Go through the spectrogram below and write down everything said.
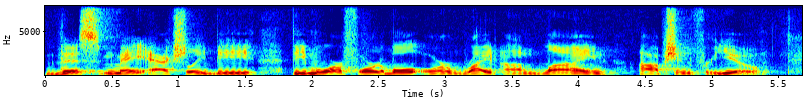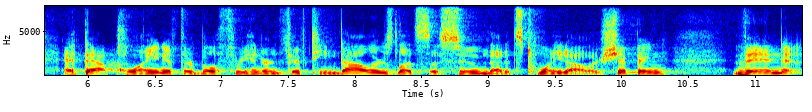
this may actually be the more affordable or right online option for you. At that point, if they're both $315, let's assume that it's $20 shipping then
